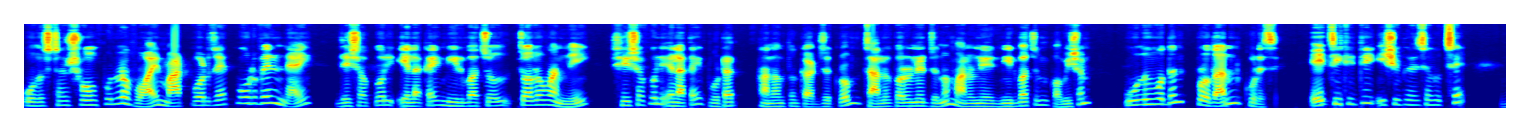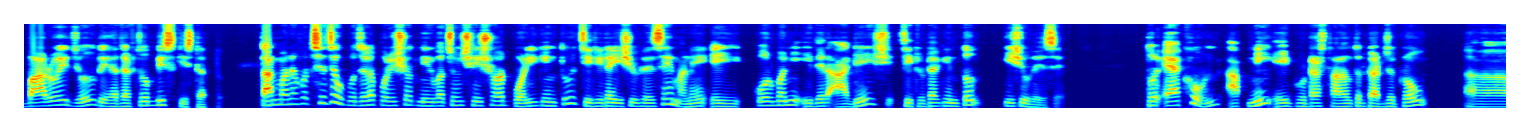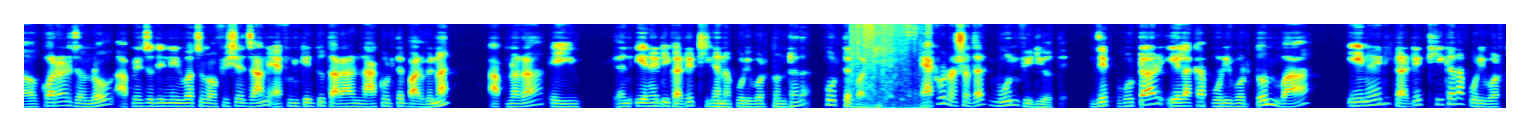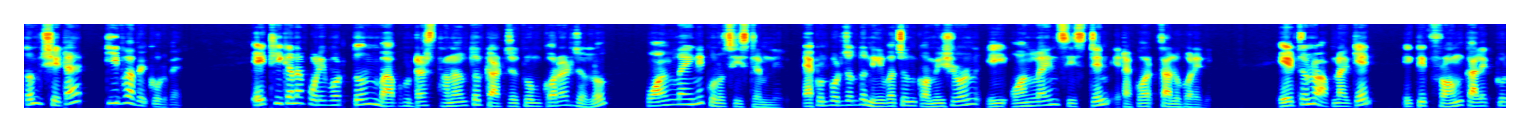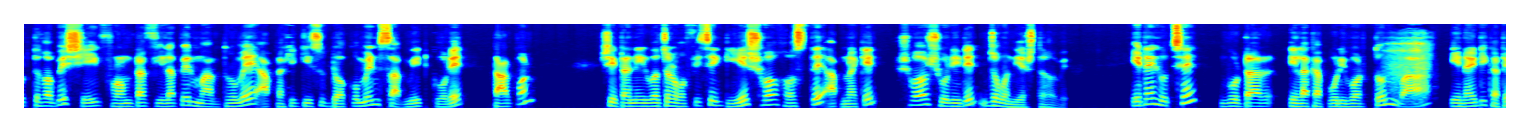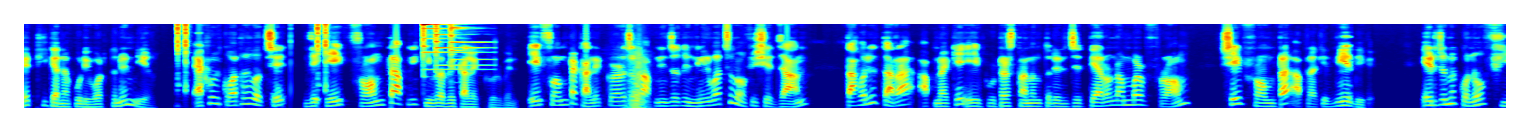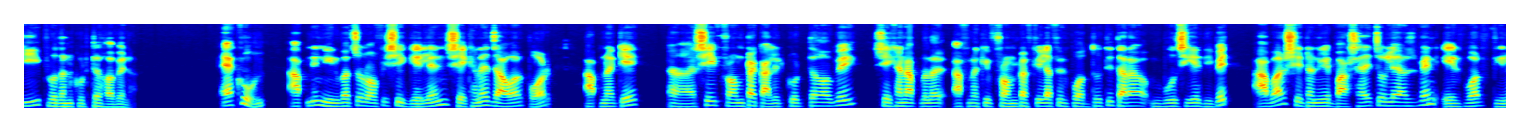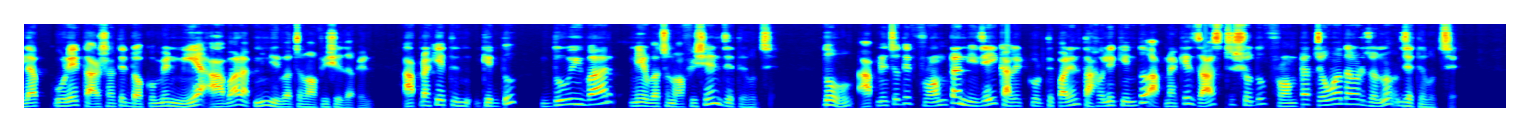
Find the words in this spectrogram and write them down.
অনুষ্ঠান সম্পূর্ণ হওয়ায় মাঠ পর্যায়ে, পূর্বের ন্যায় যে সকল এলাকায় নির্বাচন চলমান নেই সেই সকল এলাকায় ভোটার স্থানান্তর কার্যক্রম চালুকরণের জন্য মাননীয় নির্বাচন কমিশন অনুমোদন প্রদান করেছে। এই চিঠিটি ইস্যু হয়েছে হচ্ছে বারোই জুন দুই হাজার চব্বিশ খ্রিস্টাব্দ। তার মানে হচ্ছে যে উপজেলা পরিষদ নির্বাচন শেষ হওয়ার পরেই কিন্তু চিঠিটা ইস্যু হয়েছে মানে এই কোরবানি ঈদের আগে চিঠিটা কিন্তু ইস্যু হয়েছে। তো এখন আপনি এই ভোটার স্থানান্তর কার্যক্রম করার জন্য আপনি যদি নির্বাচন অফিসে যান, এখন কিন্তু তারা না করতে পারবে না। আপনারা এই এনআইডি কার্ডের ঠিকানা পরিবর্তনটা করতে পারেন এখন আসা যাক মূল ভিডিওতে। যে ভোটার এলাকা পরিবর্তন বা এনআইডি কার্ডের ঠিকানা পরিবর্তন সেটা কীভাবে করবেন এই ঠিকানা পরিবর্তন বা ভোটার স্থানান্তর কার্যক্রম করার জন্য অনলাইনে কোনো সিস্টেম নেই। এখন পর্যন্ত নির্বাচন কমিশন এই অনলাইন সিস্টেম এটা চালু করেনি। এর জন্য আপনাকে একটি ফর্ম কালেক্ট করতে হবে। সেই ফর্মটা ফিল আপের মাধ্যমে আপনাকে কিছু ডকুমেন্ট সাবমিট করে তারপর সেটা নির্বাচন অফিসে গিয়ে স্বহস্তে আপনাকে সশরীরে জমা দিয়ে আসতে হবে। এটাই হচ্ছে ভোটার এলাকা পরিবর্তন বা এনআইডি কার্ডের ঠিকানা পরিবর্তনের নিয়ম। এখন কথা হচ্ছে যে এই ফর্মটা আপনি কীভাবে কালেক্ট করবেন? এই ফর্মটা কালেক্ট করার জন্য আপনি যদি নির্বাচন অফিসে যান, তাহলে তারা আপনাকে এই ভোটার স্থানান্তরের যে তেরো নম্বর ফর্ম, সেই ফর্মটা আপনাকে দিয়ে দিবে। এর জন্য কোনো ফি প্রদান করতে হবে না। এখন আপনি নির্বাচন অফিসে গেলেন, সেখানে যাওয়ার পর আপনাকে সেই ফর্মটা কালেক্ট করতে হবে। সেখানে আপনারা, আপনাকে ফর্মটা ফিল আপের পদ্ধতি তারা বুঝিয়ে দিবে। আবার সেটা নিয়ে বাসায় চলে আসবেন। এরপর ফিল আপ করে তার সাথে ডকুমেন্ট নিয়ে আবার আপনি নির্বাচন অফিসে যাবেন। আপনাকে কিন্তু দুইবার নির্বাচন অফিসে যেতে হচ্ছে। তো আপনি যদি ফর্মটা নিজেই কালেক্ট করতে পারেন, তাহলে কিন্তু আপনাকে জাস্ট শুধু ফর্মটা জমা দেওয়ার জন্য যেতে হচ্ছে।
